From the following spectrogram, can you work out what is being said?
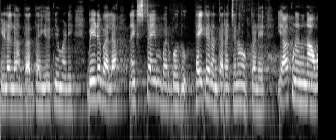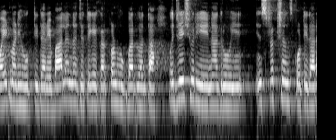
ಹೇಳಲ್ಲ ಅಂತ ಅಂತ ಯೋಚನೆ ಮಾಡಿ. ಬೇಡ ಬಾಲ ನೆಕ್ಸ್ಟ್ ಟೈಮ್ ಬರ್ಬೋದು. ಟೈಗರ್ ಅಂತ ರಚನಾ ಹೋಗ್ತಾಳೆ. ಯಾಕೆ ನನ್ನನ್ನು ಅವಾಯ್ಡ್ ಮಾಡಿ ಹೋಗ್ತಿದ್ದಾರೆ? ಬಾಲನ ಜೊತೆಗೆ ಕರ್ಕೊಂಡು ಹೋಗಬಾರ್ದು ಅಂತ ವಜ್ರೇಶ್ವರಿ ಏನಾದರೂ ಇನ್ಸ್ಟ್ರಕ್ಷನ್ಸ್ ಕೊಟ್ಟಿದ್ದಾರ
